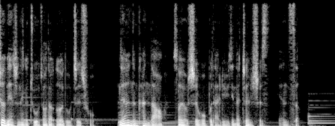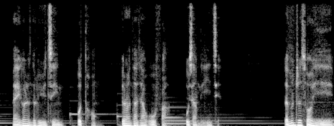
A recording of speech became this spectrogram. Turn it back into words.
这便是那个诅咒的恶毒之处，没人能看到所有事物不带滤镜的真实颜色。每个人的滤镜不同，又让大家无法互相理解。人们之所以，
